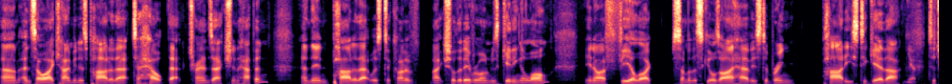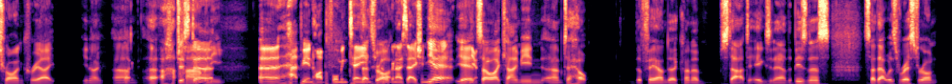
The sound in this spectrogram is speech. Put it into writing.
Um, and so I came in as part of that to help that transaction happen. And then part of that was to kind of make sure that everyone was getting along. You know, I feel like some of the skills I have is to bring parties together Yep. to try and create, you know, um, a, a just, uh, harmony. A happy and high performing team, That's right. organisation. Yeah, Yeah, yeah. And So I came in um, to help the founder kind of start to exit out of the business. So that was restaurant.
